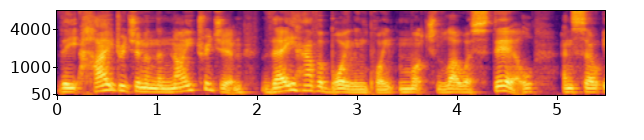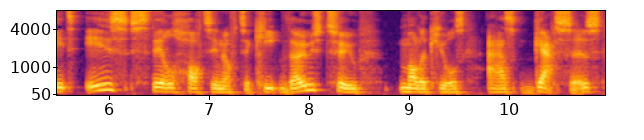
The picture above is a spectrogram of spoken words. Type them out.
The hydrogen and the nitrogen, they have a boiling point much lower still, and so it is still hot enough to keep those two molecules as gases,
